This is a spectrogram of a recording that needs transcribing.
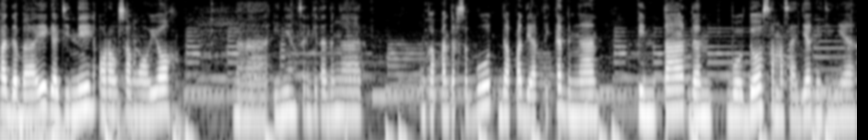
pada baik gaji nih orang usah ngoyoh. Nah, ini yang sering kita dengar. Ungkapan tersebut dapat diartikan dengan pintar dan bodoh sama saja gajinya.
